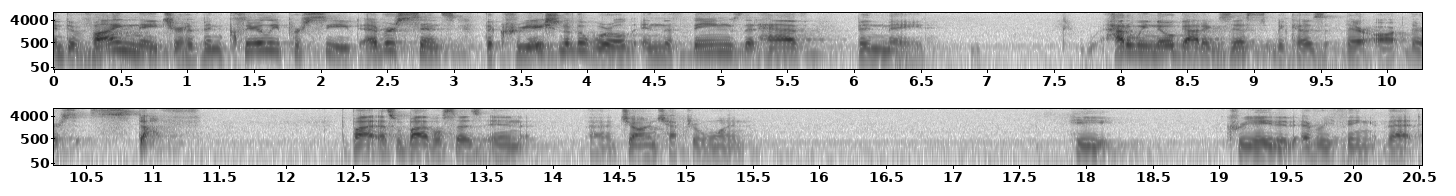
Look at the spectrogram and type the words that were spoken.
and divine nature, have been clearly perceived ever since the creation of the world in the things that have been made how do we know God exists? Because there are, there's stuff. The Bible, that's what the Bible says in uh, John chapter 1. He created everything that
